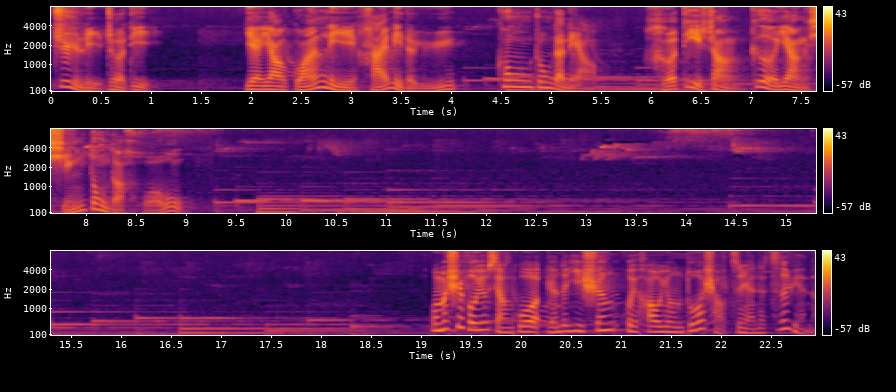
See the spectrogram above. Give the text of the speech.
治理这地。”也要管理海里的鱼、空中的鸟和地上各样行动的活物。我们是否有想过，人的一生会耗用多少自然的资源呢？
